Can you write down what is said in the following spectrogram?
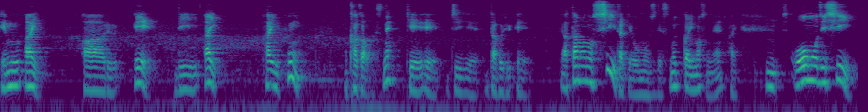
COMIRADI ハイフン香川ですね。KAGAWA。で頭の C だけ大文字です。もう一回言いますね。はい。うん、大文字 C、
